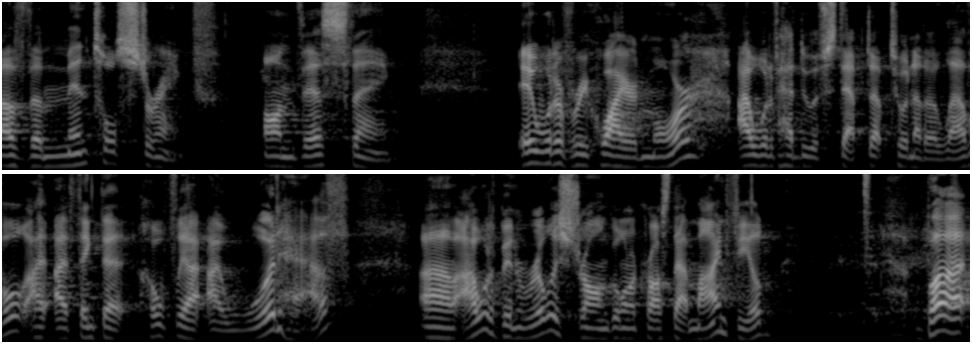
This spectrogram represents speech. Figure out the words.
of the mental strength on this thing, it would have required more. I would have had to have stepped up to another level. I, I think that hopefully I, I would have. Uh, I would have been really strong going across that minefield. But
